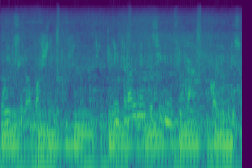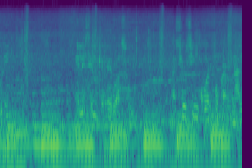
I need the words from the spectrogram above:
Huitzilopochtli. Literalmente significa colibrí sureño. Él es el guerrero azul. Nació sin cuerpo carnal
